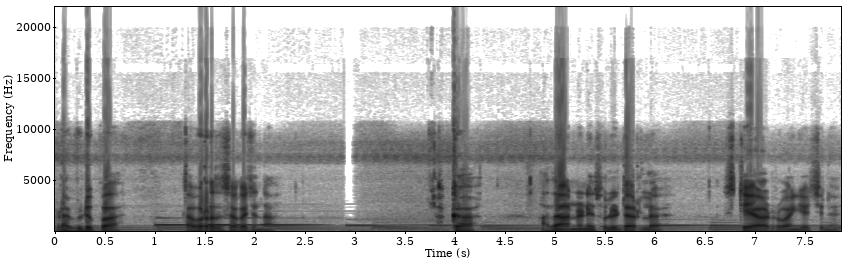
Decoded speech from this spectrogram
அட விடுப்பா. தவறுறது சகஜம்தான். அக்கா அதான் அண்ணனே சொல்லிட்டார்ல ஸ்டே ஆர்டர் வாங்கியாச்சுன்னு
